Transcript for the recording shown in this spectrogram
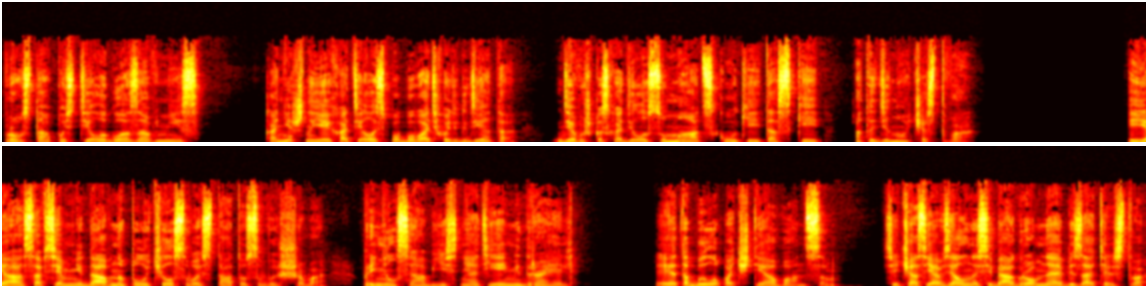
просто опустила глаза вниз. Конечно, ей хотелось побывать хоть где-то. Девушка сходила с ума от скуки и тоски, от одиночества. Я совсем недавно получил свой статус высшего. Принялся объяснять ей Мидраэль. Это было почти авансом. Сейчас я взял на себя огромные обязательства,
